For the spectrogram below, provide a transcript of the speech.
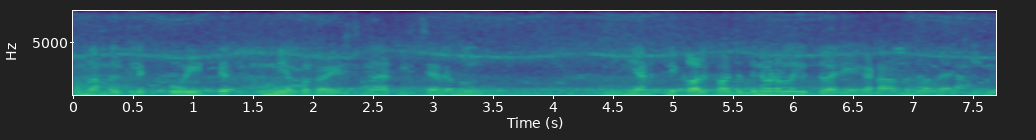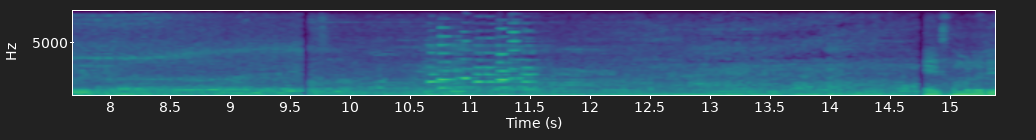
നമ്മൾ അമ്പലത്തിലേക്ക് പോയിട്ട് ഉണ്ണിയപ്പൊക്കെ മേടിച്ച് തിരിച്ചിറങ്ങി. ഇനി അടുത്തിൽ കളിപ്പാട്ടത്തിനോടുള്ള യുദ്ധമായിരിക്കും കേട്ടോ നമ്മൾ സ്വന്തമാക്കി നമ്മളൊരു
